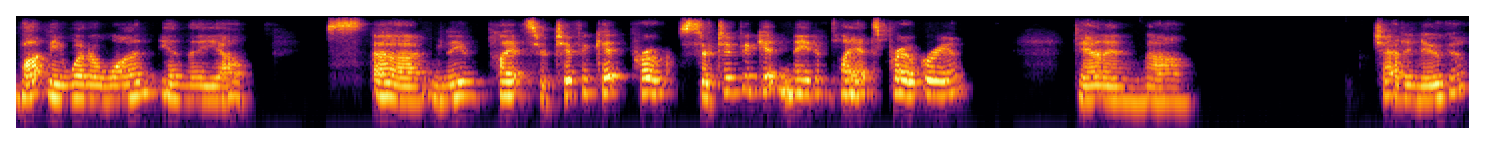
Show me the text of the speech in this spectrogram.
Botany 101 in the uh, uh, Native Plant Certificate Pro Certificate in Native Plants program down in uh, Chattanooga.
